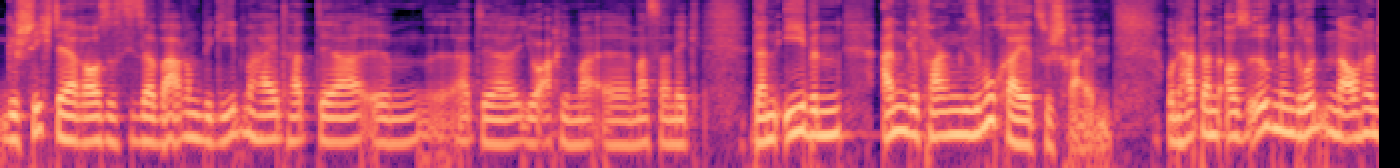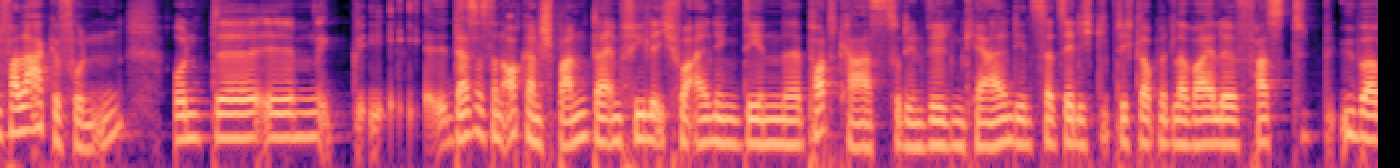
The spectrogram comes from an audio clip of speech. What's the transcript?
Geschichte heraus, aus dieser wahren Begebenheit, hat der, ähm, hat der Joachim Ma äh, Massanek dann eben angefangen, diese Buchreihe zu schreiben. Und hat dann aus irgendeinen Gründen auch einen Verlag gefunden. Und äh, ähm, das ist dann auch ganz spannend. Da empfehle ich vor allen Dingen den äh, Podcast zu den wilden Kerlen, den es tatsächlich gibt. Ich glaube mittlerweile fast über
